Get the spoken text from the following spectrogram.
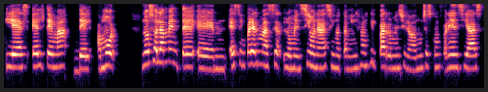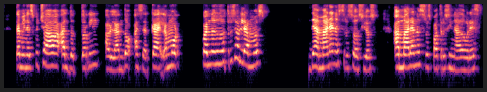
y es el tema del amor. No solamente eh, este Imperial Master lo menciona, sino también Ángel Parr lo mencionaba en muchas conferencias, también escuchaba al doctor Lee hablando acerca del amor. Cuando nosotros hablamos de amar a nuestros socios, amar a nuestros patrocinadores,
